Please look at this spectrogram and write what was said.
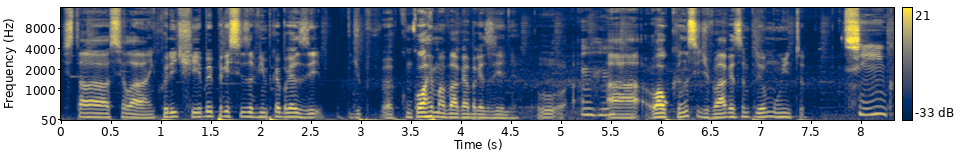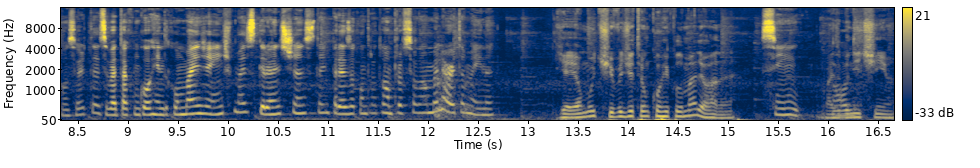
está, sei lá, em Curitiba e precisa vir para Brasília, concorre uma vaga a Brasília. O, uhum. a, o alcance de vagas ampliou muito. Sim, com certeza. Você vai estar concorrendo com mais gente, mas grandes chances da empresa contratar um profissional melhor também, né? E aí é o motivo de ter um currículo melhor, né? Sim. Mais óbvio. bonitinho.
